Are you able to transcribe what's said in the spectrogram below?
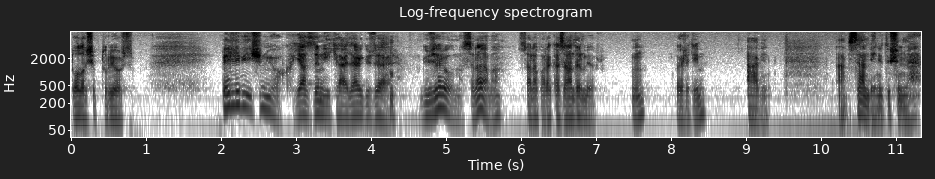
dolaşıp duruyorsun. Belli bir işin yok. Yazdığın hikayeler güzel. güzel olmasına ama sana para kazandırmıyor. Hı? Öyle değil mi? Abi, abi sen beni düşünme.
